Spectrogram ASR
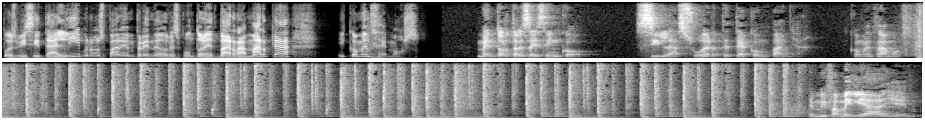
Pues visita librosparaemprendedores.net barra marca y comencemos. Mentor 365. Si la suerte te acompaña. Comenzamos. En mi familia y en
